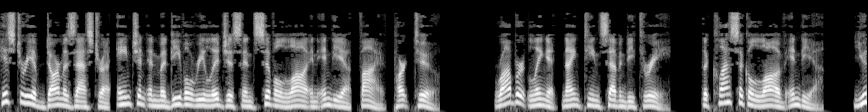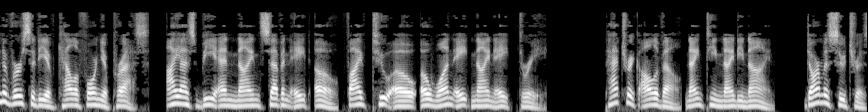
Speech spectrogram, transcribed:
History of Dharmasastra, Ancient and Medieval Religious and Civil Law in India, 5, Part 2. Robert Lingat 1973. The Classical Law of India. University of California Press. ISBN 978 0 520 01898 3. Patrick Olivelle 1999. Dharmasutras,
